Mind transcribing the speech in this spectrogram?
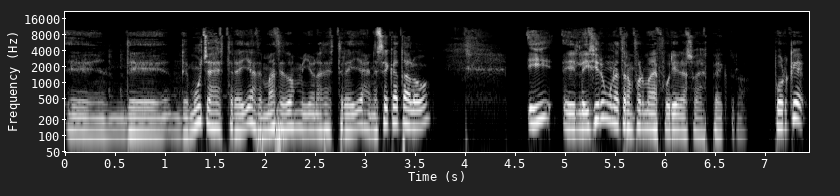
eh, de, de muchas estrellas, de más de dos millones de estrellas en ese catálogo, y eh, le hicieron una transforma de Fourier a esos espectros. ¿Por qué?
